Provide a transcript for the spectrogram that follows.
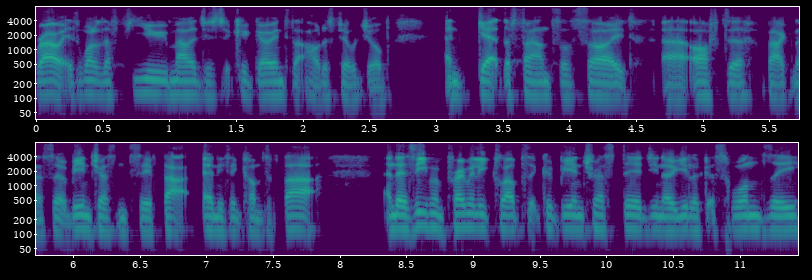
Rowett is one of the few managers that could go into that Huddersfield job and get the fans on side uh, after Wagner. So it'd be interesting to see if that anything comes of that. And there's even Premier League clubs that could be interested. You know, you look at Swansea.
